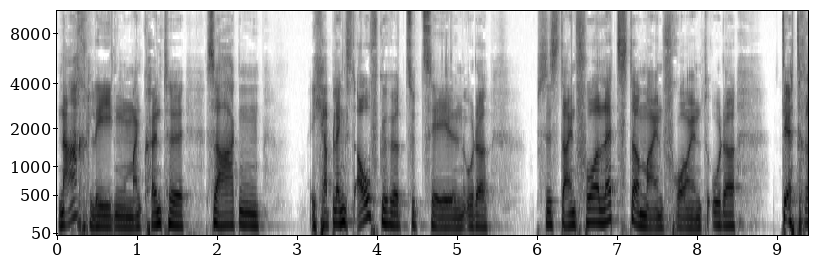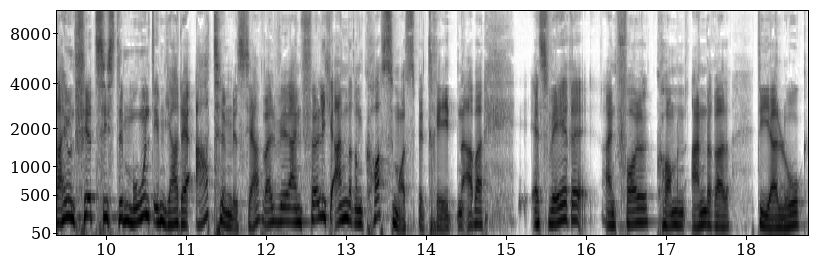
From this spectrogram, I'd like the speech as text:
nachlegen. Man könnte sagen, ich habe längst aufgehört zu zählen oder es ist dein vorletzter, mein Freund oder der 43. Mond im Jahr der Artemis, ja, weil wir einen völlig anderen Kosmos betreten, aber es wäre ein vollkommen anderer Dialog,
